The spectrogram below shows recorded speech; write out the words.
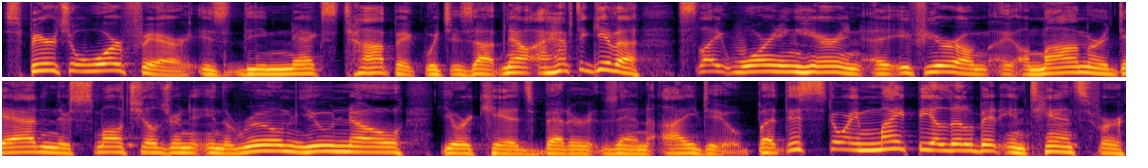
Spiritual warfare is the next topic, which is up. Now, I have to give a slight warning here. And uh, if you're a, a, mom or a dad and there's small children in the room, you know your kids better than I do. But this story might be a little bit intense for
